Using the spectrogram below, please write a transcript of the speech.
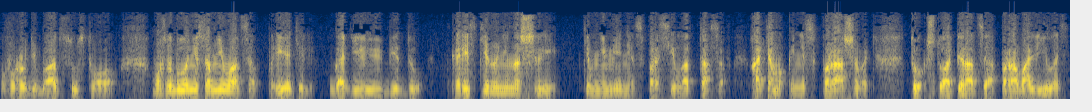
вроде бы отсутствовал. Можно было не сомневаться, приятели угодили в беду. Корестину не нашли, тем не менее спросил Атасов. Хотя мог и не спрашивать. То, что операция провалилась,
